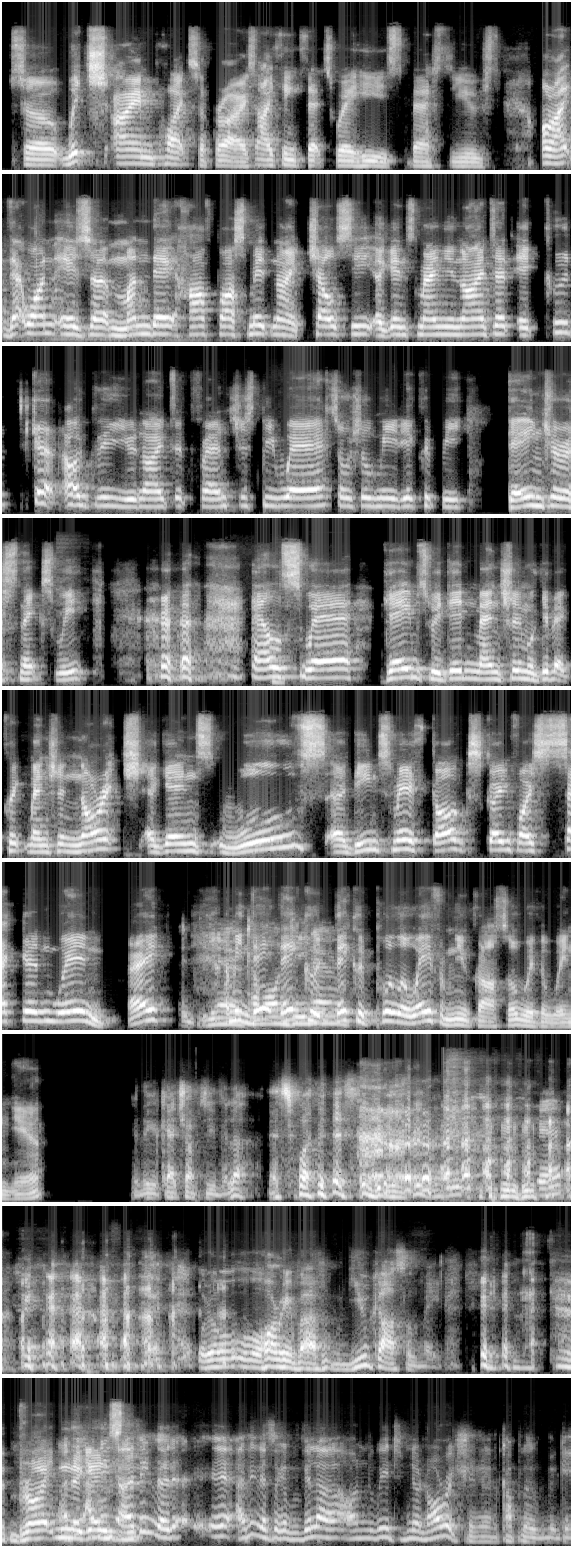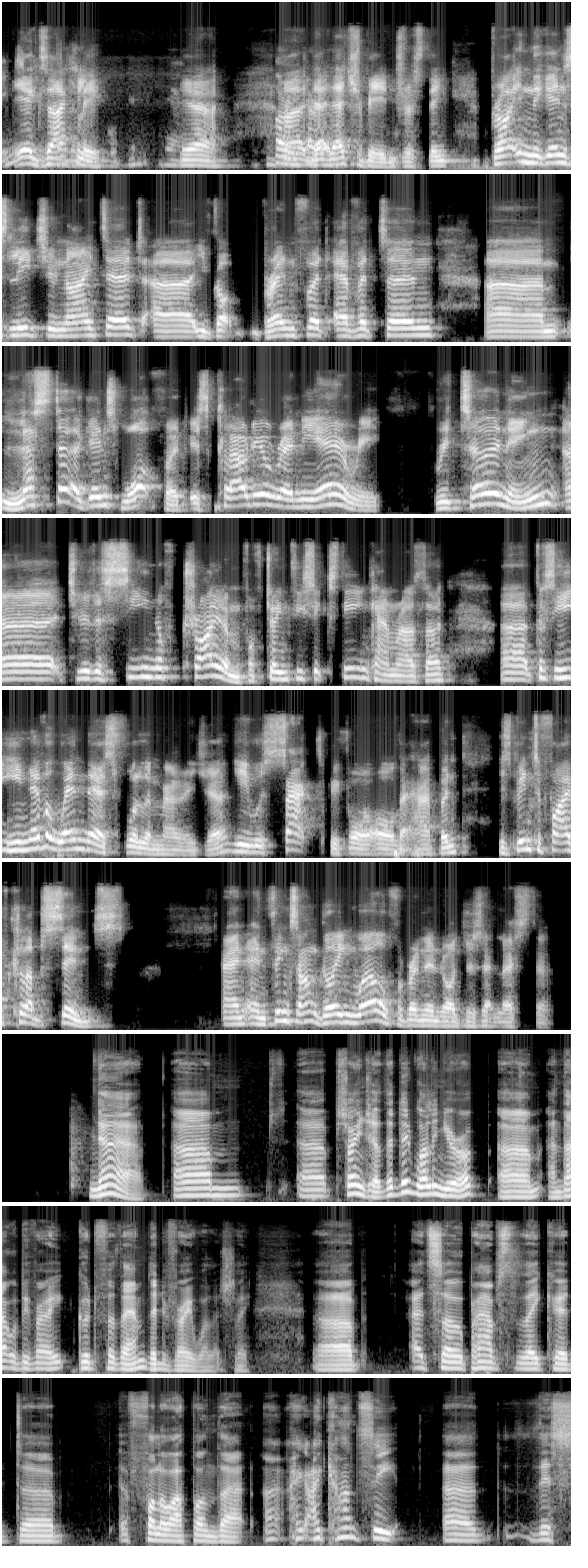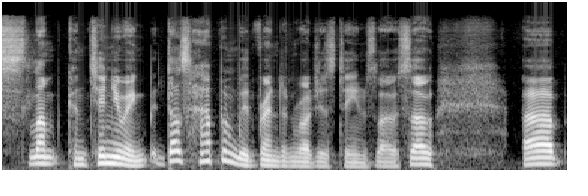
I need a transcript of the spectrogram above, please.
So, which I'm quite surprised. I think that's where he is best used. All right, that one is uh, Monday, half past midnight. Chelsea against Man United. It could get ugly, United fans. Just beware. Social media could be dangerous next week. Elsewhere, games we didn't mention, we'll give it a quick mention. Norwich against Wolves. Uh, Dean Smith, Gogs going for a second win, right? Yeah, I mean, they, on, they could they could pull away from Newcastle with a win here. They could catch up to Villa. That's what. That's yeah. don't worry about Newcastle, mate. Brighton I against. I think, I think that I think there's like a Villa on the way to Norwich in a couple of games. Yeah, exactly. Yeah. yeah. Sorry, uh, that, that, should be interesting. Brighton against Leeds United. Uh, you've got Brentford, Everton, um, Leicester against Watford. Is Claudio Ranieri returning uh, to the scene of triumph of 2016, Cam because uh, he, he never went there as Fulham manager. He was sacked before all that happened. He's been to five clubs since, and and things aren't going well for Brendan Rodgers at Leicester. Yeah, um, uh, stranger. They did well in Europe, um, and that would be very good for them. They did very well actually, uh, and so perhaps they could uh, follow up on that. I, I can't see uh, this slump continuing. It does happen with Brendan Rodgers teams, though. So, uh,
